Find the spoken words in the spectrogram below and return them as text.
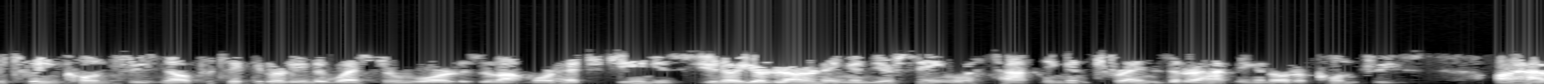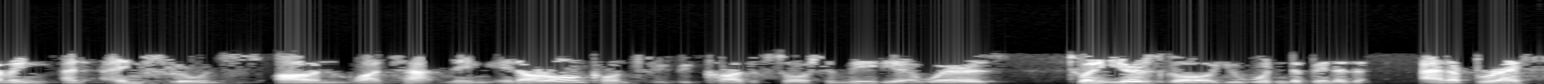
between countries now, particularly in the Western world, is a lot more heterogeneous. You know, you're learning and you're seeing what's happening and trends that are happening in other countries are having an influence on what's happening in our own country because of social media. Whereas 20 years ago, you wouldn't have been as at abreast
